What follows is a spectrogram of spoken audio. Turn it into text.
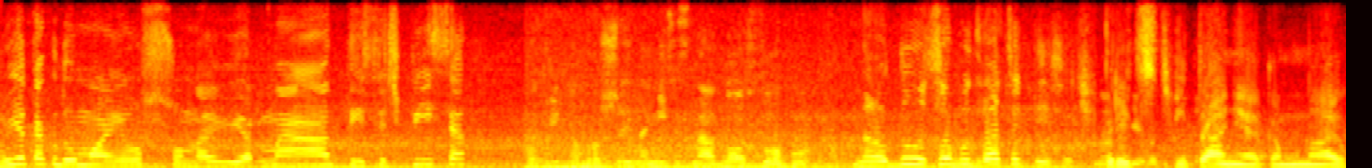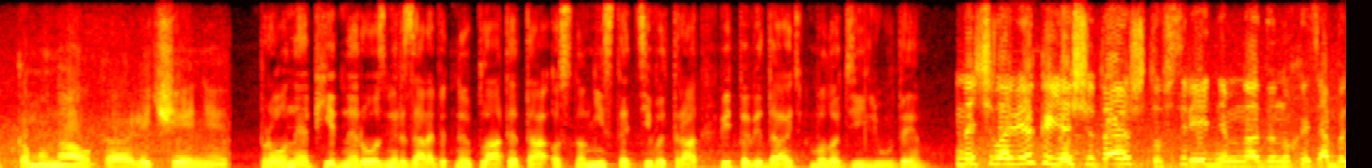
Ну, я так думаю, що, мабуть, тисяч п'ятдесят. Потрібно грошей на місяць на одну особу. На одну особу 20 тисяч. 30. Питание, коммунал, коммуналка, лечение. Про необхідний розмір заробітної плати та основні статті витрат відповідають молоді люди. На человека я считаю, что в среднем надо ну хотя бы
